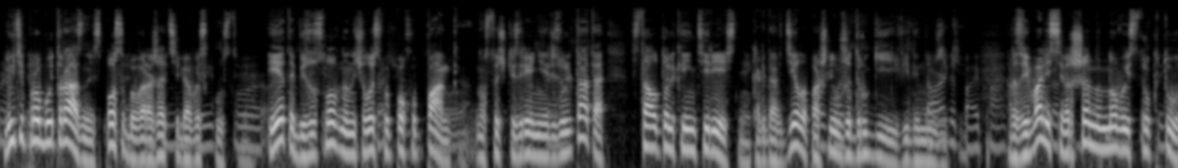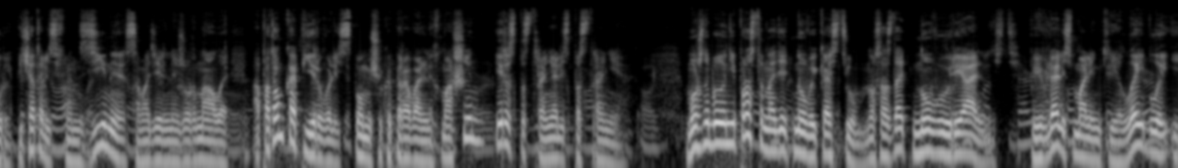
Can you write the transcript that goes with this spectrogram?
Люди пробуют разные способы выражать себя в искусстве. И это, безусловно, началось в эпоху панка, но с точки зрения результата стало только интереснее, когда в дело пошли уже другие виды музыки. Развивались совершенно новые структуры, печатались фэнзины, самодельные журналы, а потом копировались с помощью копировальных машин и распространялись по стране. Можно было не просто надеть новый костюм, но создать новую реальность. Появлялись маленькие лейблы и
